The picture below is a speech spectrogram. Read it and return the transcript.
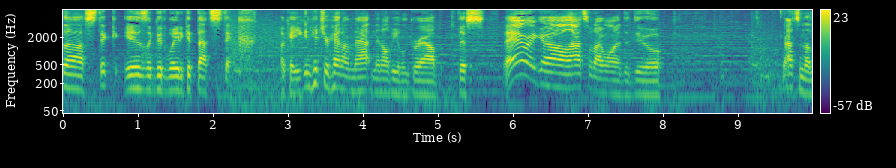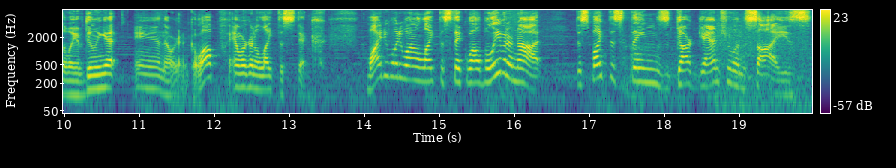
uh, stick is a good way to get that stick. Okay, you can hit your head on that, and then I'll be able to grab this there we go! That's what I wanted to do. That's another way of doing it. And now we're going to go up, and we're going to light the stick. Why do we want to light the stick? Well, believe it or not, despite this thing's gargantuan size,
